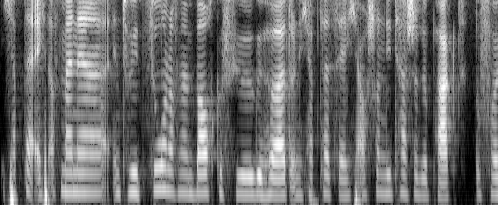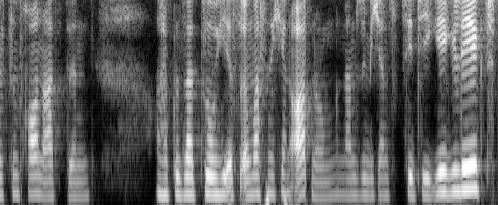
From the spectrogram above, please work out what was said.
Ich habe da echt auf meine Intuition, auf mein Bauchgefühl gehört und ich habe tatsächlich auch schon die Tasche gepackt, bevor ich zum Frauenarzt bin. Und habe gesagt, so, hier ist irgendwas nicht in Ordnung. Und dann haben sie mich ans CTG gelegt.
